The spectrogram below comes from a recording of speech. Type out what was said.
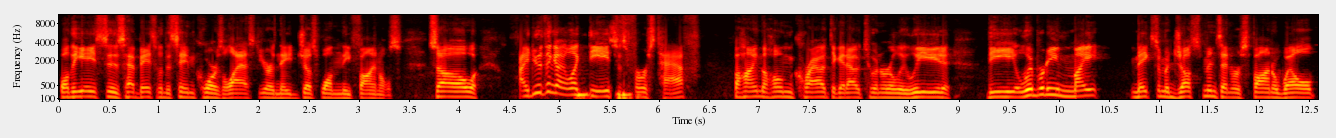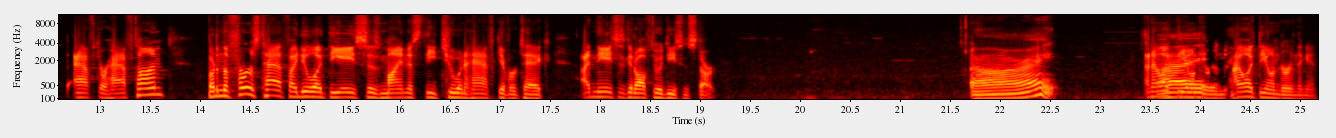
While the Aces have basically the same core as last year and they just won the finals. So I do think I like the Aces first half behind the home crowd to get out to an early lead. The Liberty might make some adjustments and respond well after halftime. But in the first half, I do like the Aces minus the two and a half, give or take. I think the Aces get off to a decent start. All right. And I like I- the under. In, I like the under in the game.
